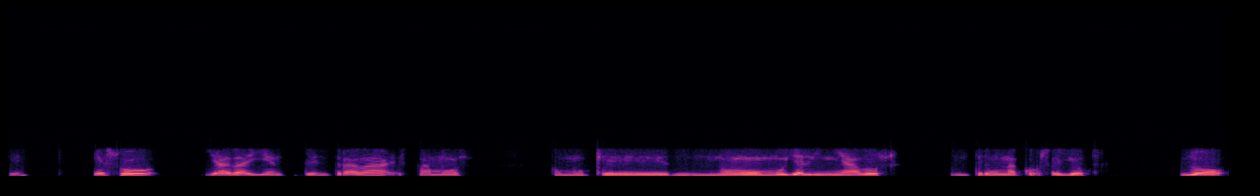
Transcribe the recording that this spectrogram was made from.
¿sí? Eso ya de ahí de entrada estamos como que no muy alineados entre una cosa y otra. Lo,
